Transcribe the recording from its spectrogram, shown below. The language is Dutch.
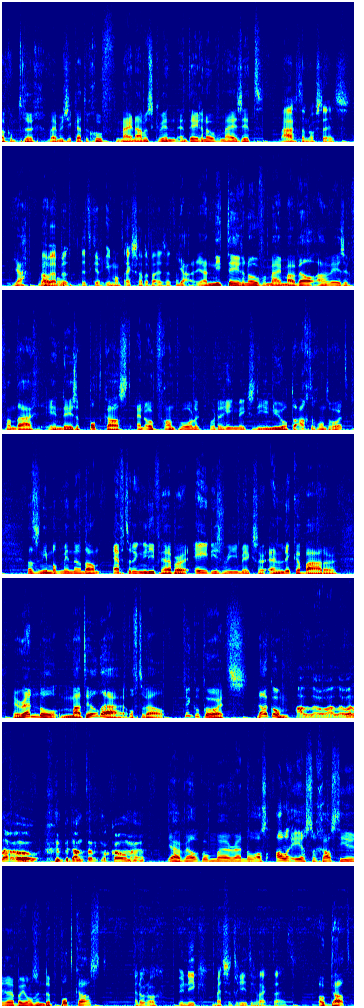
Welkom terug bij Muziek uit de Groef. Mijn naam is Quinn en tegenover mij zit... Maarten nog steeds. Ja, Maar we hebben dit keer iemand extra erbij zitten. Ja, ja, niet tegenover mij, maar wel aanwezig vandaag in deze podcast. En ook verantwoordelijk voor de remix die je nu op de achtergrond hoort. Dat is niemand minder dan Efteling-liefhebber, 80s remixer en likkerbader Randall Matilda. Oftewel Twinklecoorts. Welkom. Hallo, hallo, hallo. Bedankt dat ik mag komen. Ja, welkom eh, Randall als allereerste gast hier eh, bij ons in de podcast. En ook nog uniek met z'n drie tegelijkertijd. Ook dat.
